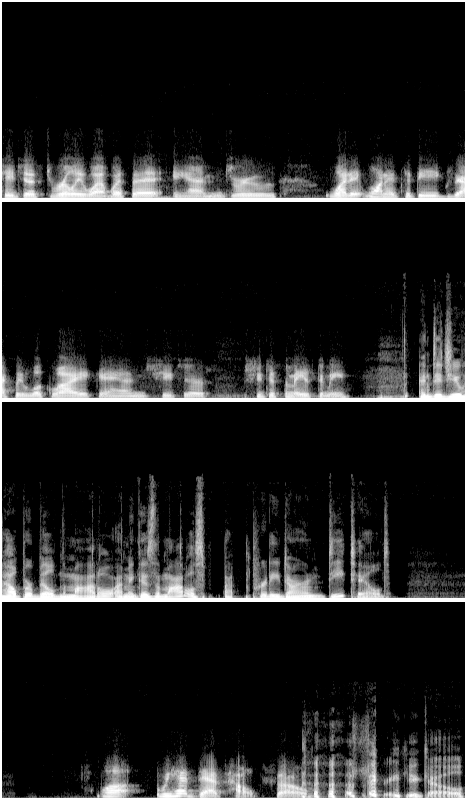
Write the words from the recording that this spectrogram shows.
she just really went with it and drew what it wanted to be exactly look like and she just she just amazed me And did you help her build the model? I mean, because the model's uh, pretty darn detailed. well we had dad's help so there you go.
